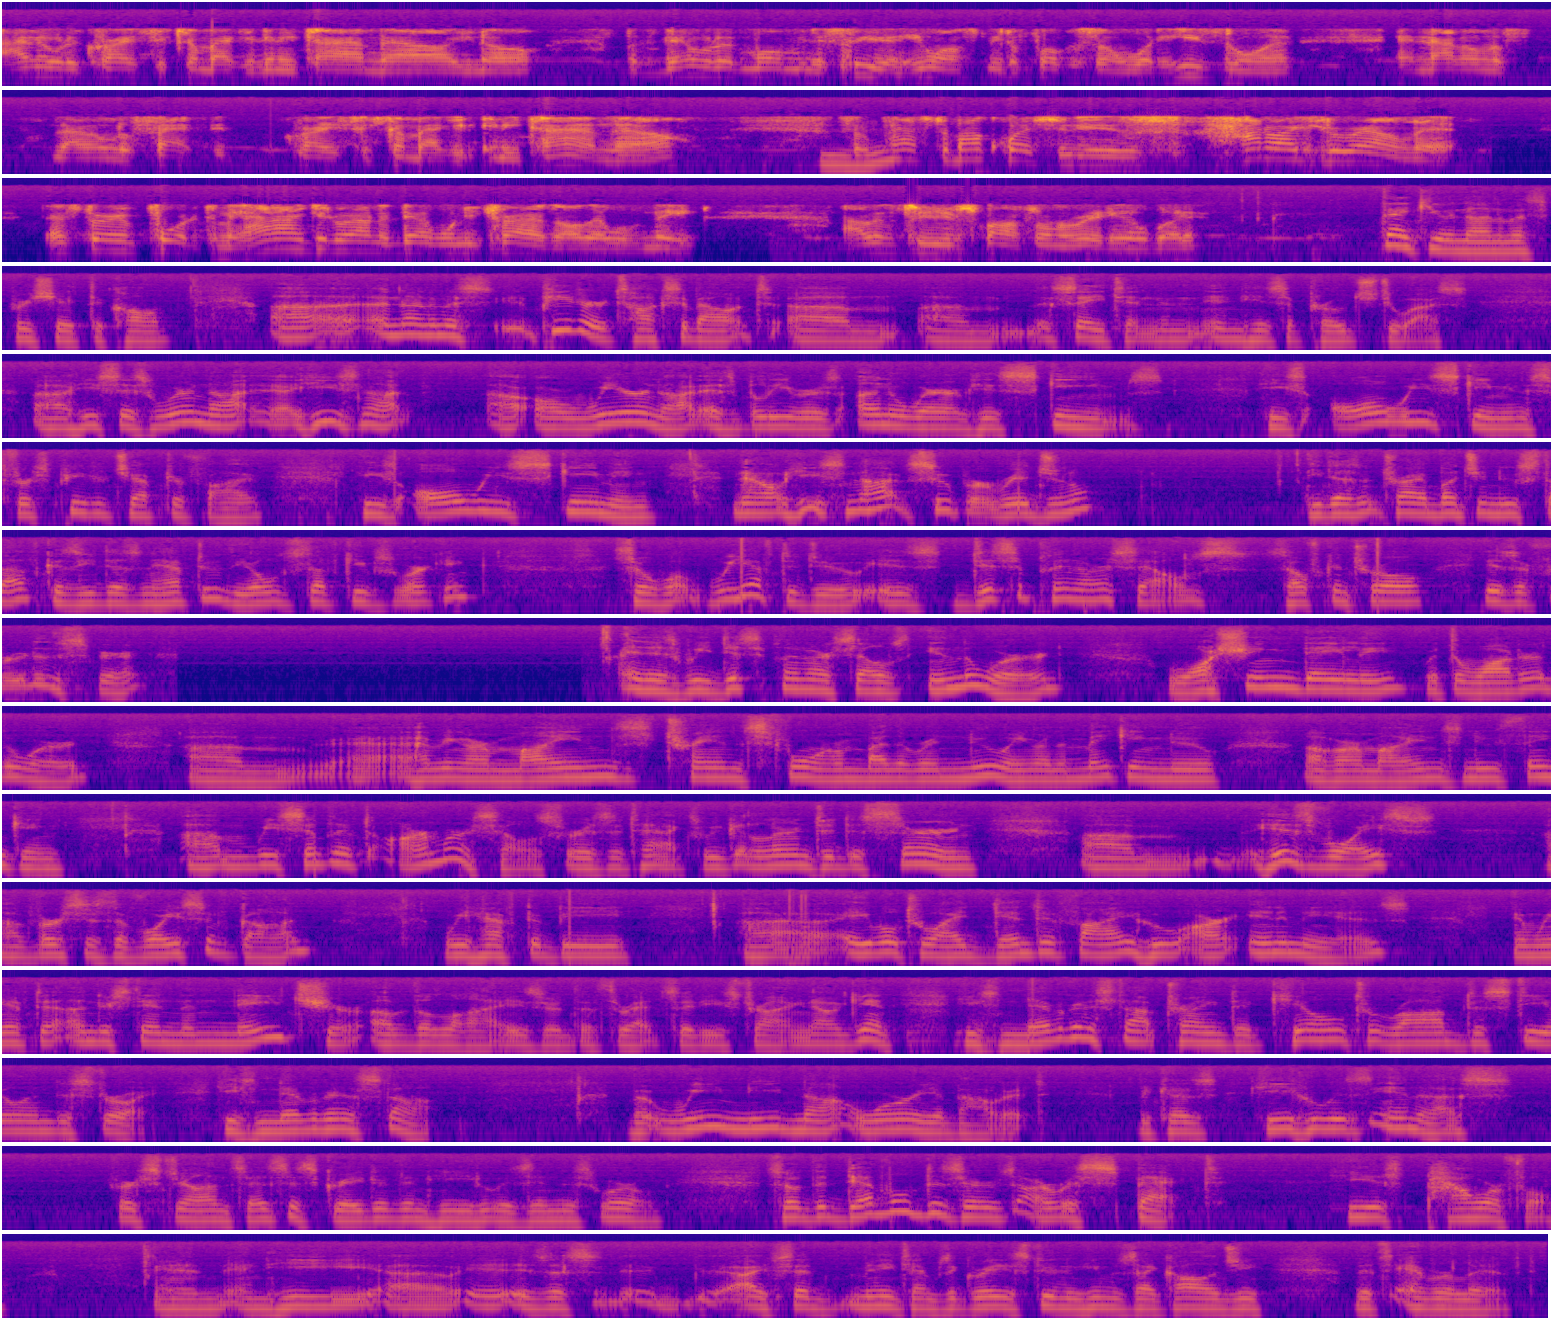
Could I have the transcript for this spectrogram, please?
I know that Christ could come back at any time now, you know, but the devil doesn't want me to see that. He wants me to focus on what he's doing, and not on the not on the fact that Christ could come back at any time now. So, Pastor, my question is, how do I get around that? That's very important to me. How do I get around the devil when he tries all that with me? I'll listen to your response on the radio, buddy. Thank you, Anonymous. Appreciate the call. Uh, Anonymous, Peter talks about um, um, Satan and, his approach to us. Uh, he says we're not, uh, he's not, uh, or we're not as believers unaware of his schemes. He's always scheming. This is First Peter chapter five. He's always scheming. Now he's not super original. He doesn't try a bunch of new stuff because he doesn't have to. The old stuff keeps working. So what we have to do is discipline ourselves. Self-control is a fruit of the Spirit. And as we discipline ourselves in the Word, washing daily with the water of the Word, um, having our minds transformed by the renewing or the making new of our minds, new thinking, um, we simply have to arm ourselves for his attacks. We've got to learn to discern um, his voice uh, versus the voice of God. We have to be uh, able to identify who our enemy is, and we have to understand the nature of the lies or the threats that he's trying. Now, again, he's never going to stop trying to kill, to rob, to steal, and destroy. He's never going to stop. But we need not worry about it because he who is in us, First John says, is greater than he who is in this world. So the devil deserves our respect. He is powerful. And, and he uh, is, a, I've said many times, the greatest student of human psychology that's ever lived.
